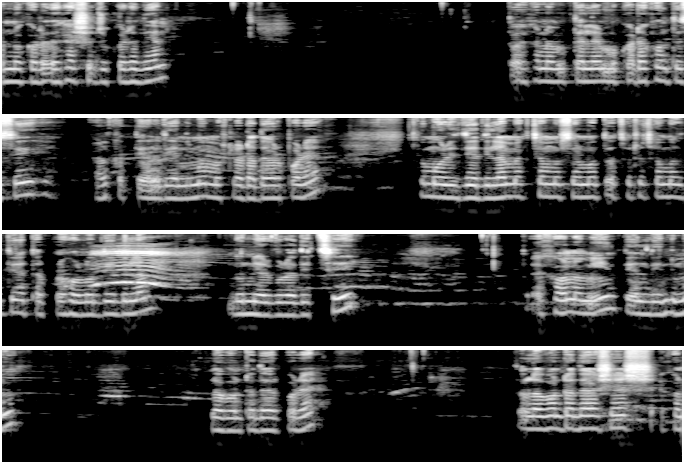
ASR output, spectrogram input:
অন্য করে দেখার সুযোগ করে দেন। তো এখন আমি তেলের মুখাটা খুলতেছি। হালকা তেল দিয়ে নিব মশলাটা দেওয়ার পরে মরিচ দিয়ে দিলাম, এক চামচের মতো, ছোটো চামচ দিয়ে, তারপর হলুদ দিয়ে দিলাম, ধনিয়ার গুঁড়ো দিচ্ছি। এখন আমি তেল দিয়ে নিব লবণটা দেওয়ার পরে। তো লবণটা দেওয়া শেষ, এখন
